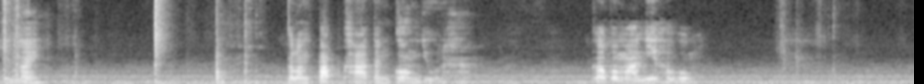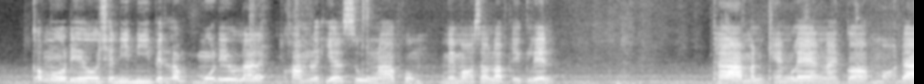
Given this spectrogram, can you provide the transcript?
เห็นไหมกำลังปรับขาตั้งกล้องอยู่นะฮะ ก็ประมาณนี้ครับผม ก็โมเดลชนิดนี้เป็นโมเดลละความละเอียดสูงนะครับผม ไม่เหมาะสำหรับเด็กเล่น ถ้ามันแข็งแรงนะก็เหมาะได้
